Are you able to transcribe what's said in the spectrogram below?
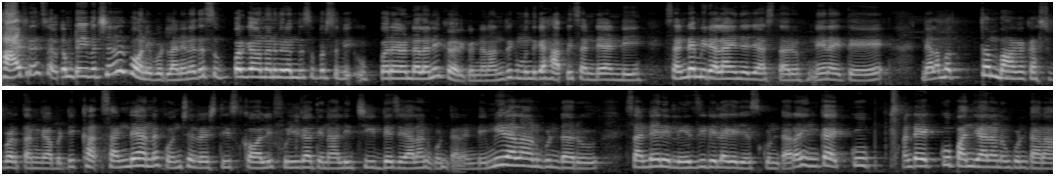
Hi friends welcome to your channel పోనీపుట్లా నేనైతే సూపర్గా ఉన్నాను మీరు అందరూ సూపర్ సూపర్ ఉండాలని కోరుకుంటున్నాను. అందరికి ముందుగా హ్యాపీ సండే అండి. సండే మీరు ఎలా ఎంజాయ్ చేస్తారు? నేనైతే నెల మొత్తం బాగా కష్టపడతాను కాబట్టి సండే అన్న కొంచెం రెస్ట్ తీసుకోవాలి ఫుల్గా తినాలి చీట్ డే చేయాలనుకుంటానండి. మీరు ఎలా అనుకుంటారు? సండేని లేజీ డే లాగే చేసుకుంటారా? ఇంకా ఎక్కువ అంటే ఎక్కువ పని చేయాలనుకుంటారా?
